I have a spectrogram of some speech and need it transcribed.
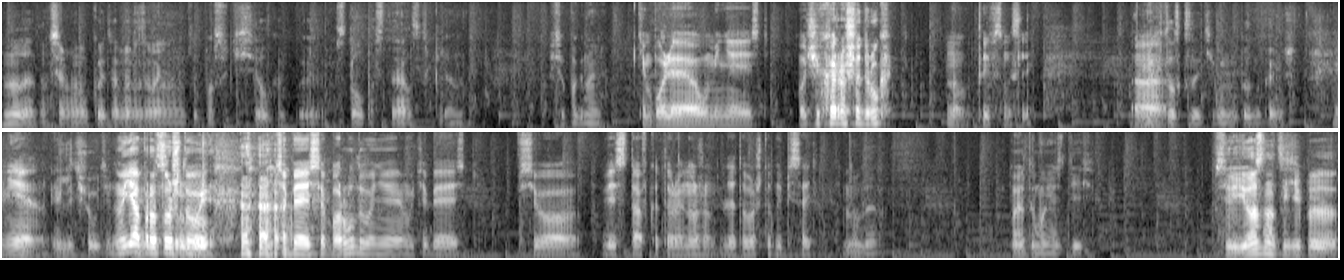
Ну да, там все равно какое-то образование, ну, ты по сути сел, как бы стол поставил стеклянный. Все, погнали. Тем более у меня есть очень хороший друг. Ну, ты в смысле. Я А, хотел сказать, его мы познакомишь. Не, Или что у тебя? Ну, я про то, что другой? у тебя есть оборудование, у тебя есть все, весь став, который нужен для того, чтобы писать. Ну да. Поэтому я здесь. Серьезно, ты типа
